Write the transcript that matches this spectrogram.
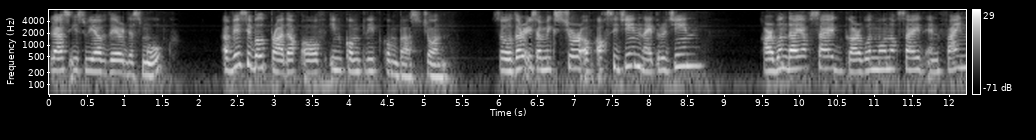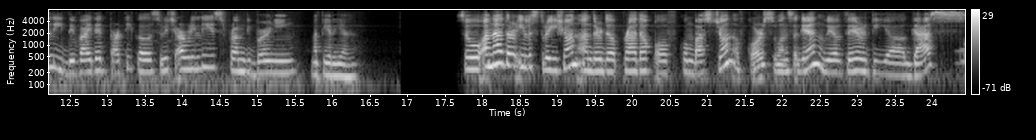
last is we have there the smoke, a visible product of incomplete combustion. So there is a mixture of oxygen, nitrogen, carbon dioxide, carbon monoxide, and finally divided particles which are released from the burning material. So another illustration under the product of combustion, of course, once again, we have there the uh, gas,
